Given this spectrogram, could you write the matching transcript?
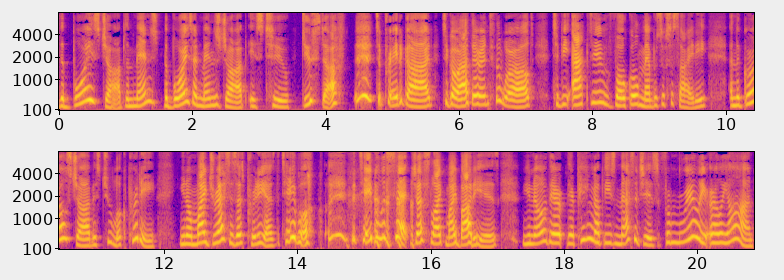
the boys' job, the men's, the boys and men's job is to do stuff, to pray to God, to go out there into the world, to be active, vocal members of society. And the girl's job is to look pretty. You know, my dress is as pretty as the table. the table is set just like my body is. You know, they're, they're picking up these messages from really early on.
